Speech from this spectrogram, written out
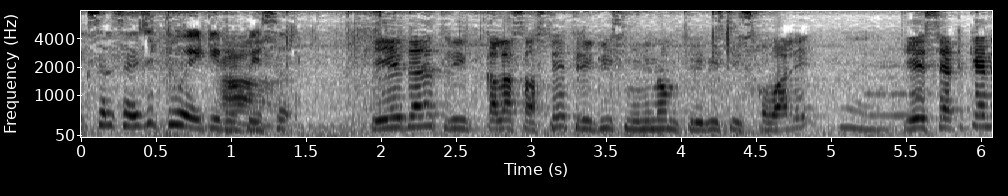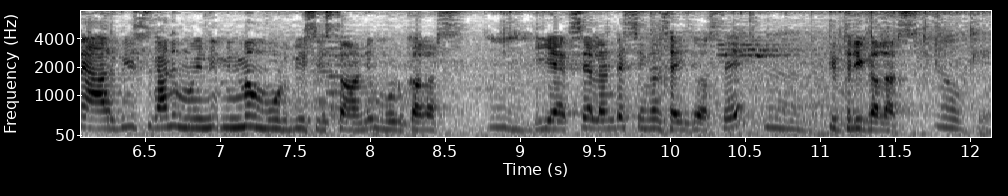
XL size two eighty rupees ఏదైనా త్రీ కలర్స్ వస్తే three piece minimum three piece తీసుకోవాలి. ఏ సెట్ కానీ ఆరు పీస్ కానీ మినిమం మూడు పీస్ ఇస్తామండి మూడు కలర్స్ ఈ ఎక్సెల్ అంటే సింగిల్ సైజ్ వస్తాయి three colours okay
